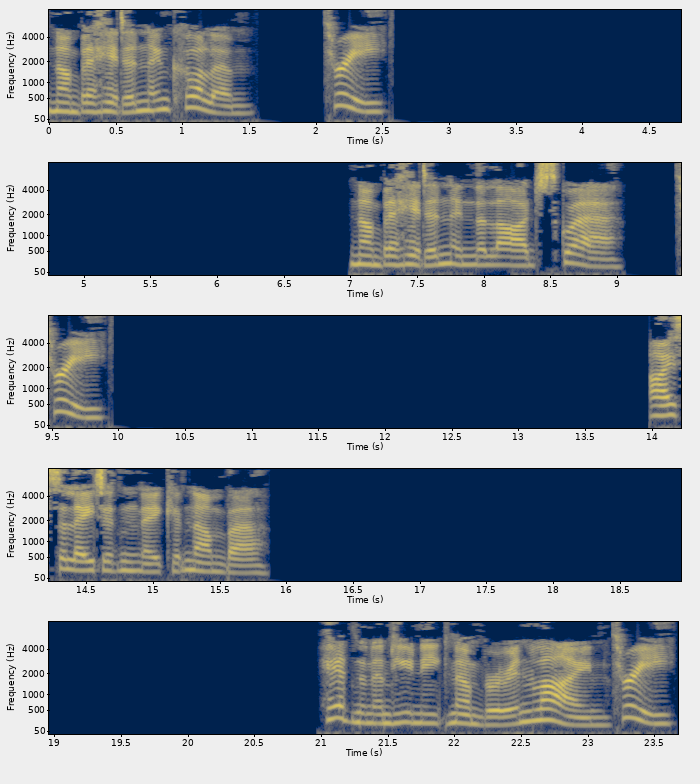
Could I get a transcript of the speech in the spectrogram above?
Number hidden in column 3. Number hidden in the large square 3. Isolated and naked number hidden and unique number in line 3.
